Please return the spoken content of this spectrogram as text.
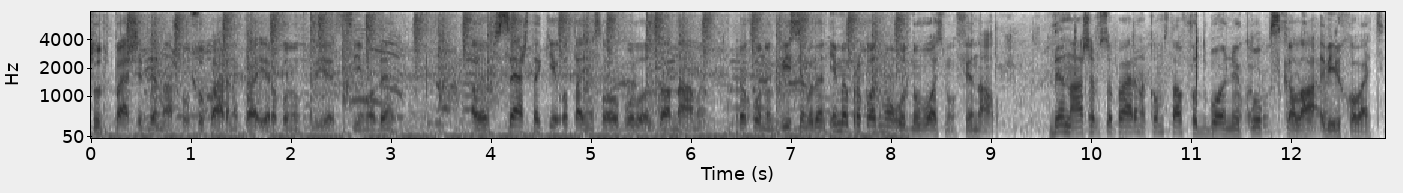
Тут перший для нашого суперника і рахунок стоїть 7-1. Але все ж таки останнє слово було за нами. Рахунок 8-1, і ми проходимо 1-8 фінал, де нашим суперником став футбольний клуб Скала Вільховець.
